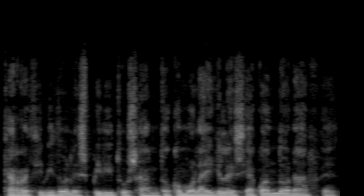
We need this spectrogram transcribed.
que ha recibido el Espíritu Santo, como la Iglesia cuando nace.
